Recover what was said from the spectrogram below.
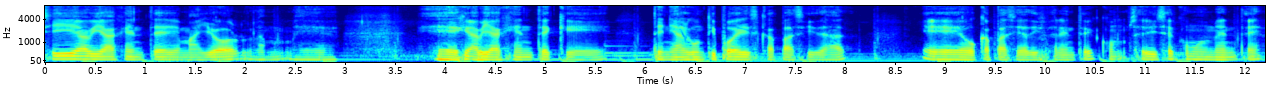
sí había gente mayor eh, había gente que tenía algún tipo de discapacidad o capacidad diferente como se dice comúnmente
